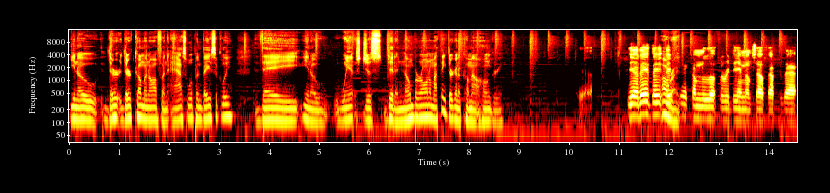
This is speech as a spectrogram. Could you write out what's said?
you know they're they're coming off an ass whooping basically. They you know Wentz just did a number on them. I think they're going to come out hungry. Yeah, yeah. they they, All they right. come to look to redeem themselves after that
